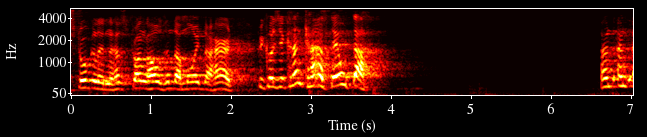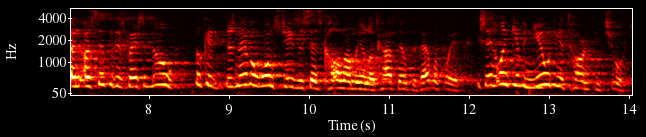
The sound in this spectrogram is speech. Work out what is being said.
struggling and has strongholds in their mind and their heart. Because you can't cast out that. And, and, and I said to this person, no, look, there's never once Jesus says, call on me and I'll cast out the devil for you. He said, I'm giving you the authority, church.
